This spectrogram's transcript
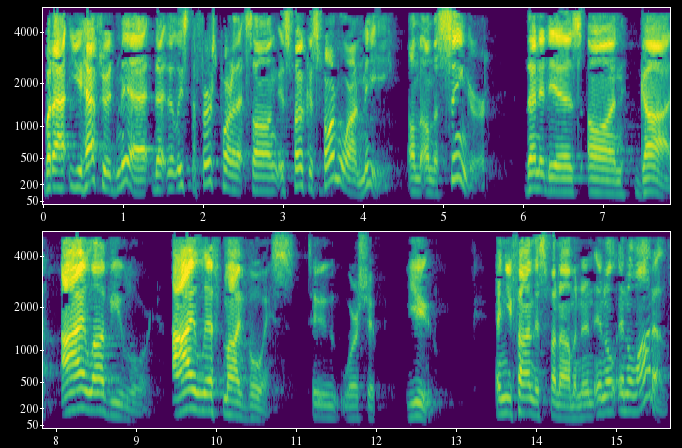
But I, you have to admit that at least the first part of that song is focused far more on me, on, on the singer, than it is on God. I love you, Lord. I lift my voice to worship you. And you find this phenomenon in a, in a lot of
